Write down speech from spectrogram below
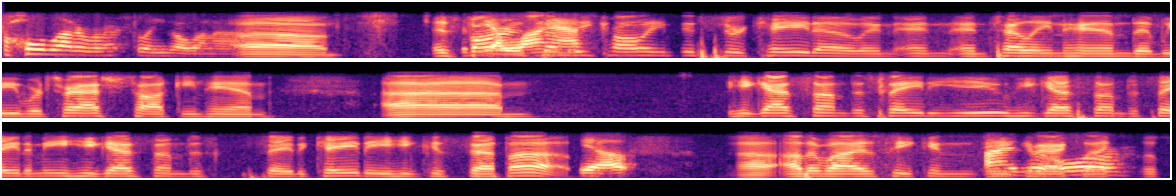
A whole lot of wrestling going on. Um, as far as somebody ass- calling Mr. Cato and, and, and telling him that we were trash talking him, um, he got something to say to you. He got something to say to me. He got something to say to Katie. He could step up. Yep. Uh, otherwise, he can he Either can act like a little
